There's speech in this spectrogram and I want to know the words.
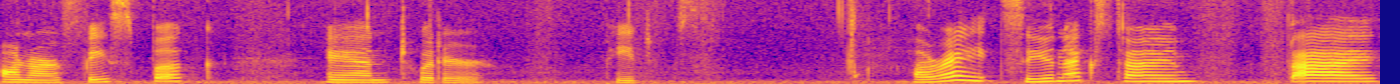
on our Facebook and Twitter pages. All right, see you next time. Bye.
